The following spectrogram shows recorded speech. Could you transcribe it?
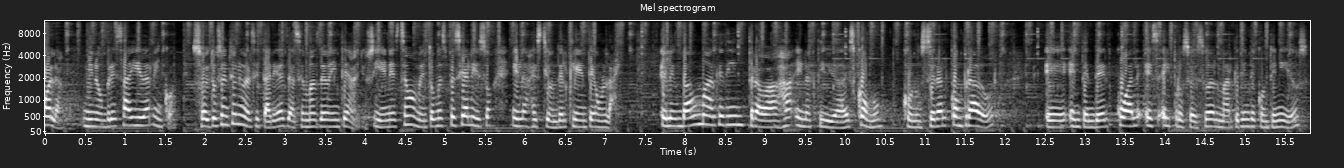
Hola, mi nombre es Aida Rincón. Soy docente universitaria desde hace más de 20 años y en este momento me especializo en la gestión del cliente online. El Inbound Marketing trabaja en actividades como conocer al comprador, eh, entender cuál es el proceso del marketing de contenidos,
